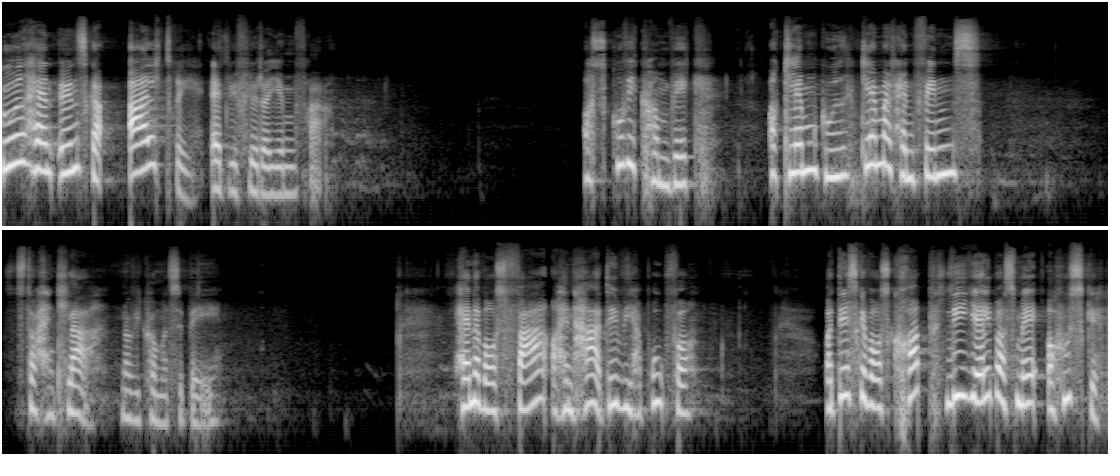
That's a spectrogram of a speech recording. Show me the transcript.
Gud han ønsker aldrig, at vi flytter hjemmefra. Og skulle vi komme væk og glemme Gud, glemme at han findes, så står han klar, når vi kommer tilbage. Han er vores far, og han har det, vi har brug for. Og det skal vores krop lige hjælpe os med at huske.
